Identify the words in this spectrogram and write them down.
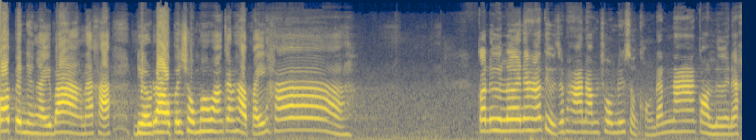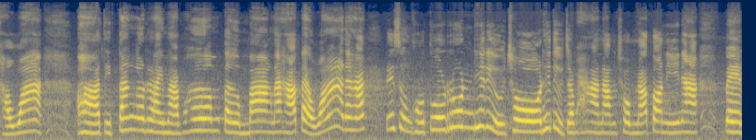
ว่าเป็นยังไงบ้างนะคะ เดี๋ยวเราไปชมพร้อมกันค่ะไปค่ะ ก่อนอื่นเลยนะคะติ๋วจะพานำชมในส่วนของด้านหน้าก่อนเลยนะคะว่าติดตั้งอะไรมาเพิ่มเติมบ้างนะคะ แต่ว่านะคะในส่วนของตัวรุ่นที่ติ๋วโชว์ที่ติ๋วจะพานำชมนะตอนนี้นะคะ เป็น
